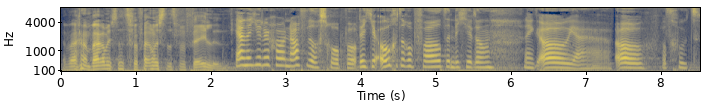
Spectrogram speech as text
Waarom, waarom, is dat, waarom is dat vervelend? Ja, dat je er gewoon af wil schoppen. Dat je oog erop valt en dat je dan denkt: oh ja, oh wat goed,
